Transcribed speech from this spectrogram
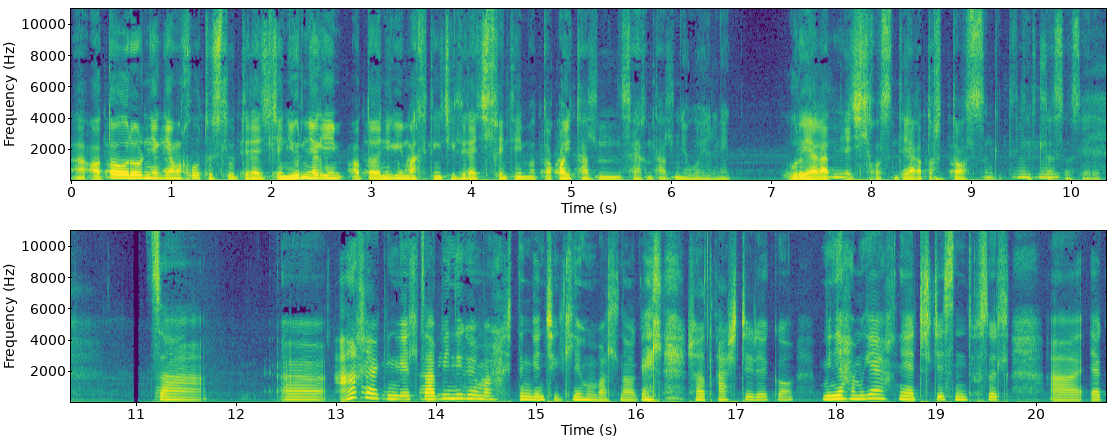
Аа одоо өөрөөр нь яг ямар хуу төслүүдээр ажиллаж байна? Ер нь яг ийм одоо нэг юм маркетинг чиглэлээр ажиллахын тийм одоо гоё тал нь сайхан тал нь юу вэ? Яг өөрөө ягаад ажиллах болсон? Ягаад дуртай болсон гэдэг тэр талаас бас яриад. За анх яг ингээл за би нэг юм маркетингийн чиглэлийн хүн болно гэж шууд гарч ирээгүй. Миний хамгийн анхны ажиллаж исэн төсөл яг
